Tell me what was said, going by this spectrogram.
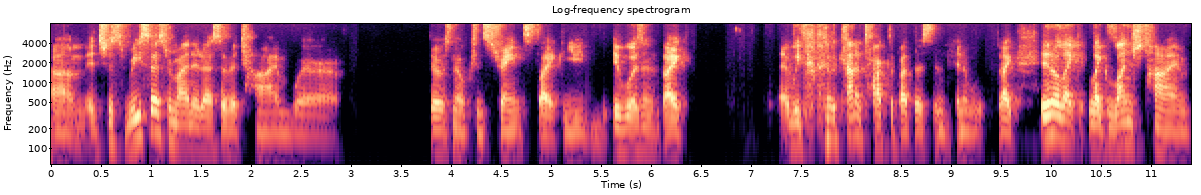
um, it's just Recess reminded us of a time where there was no constraints. Like you, it wasn't like we, we kind of talked about this in, in a, like you know like like lunchtime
